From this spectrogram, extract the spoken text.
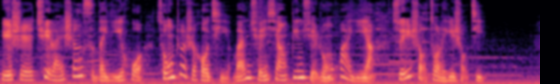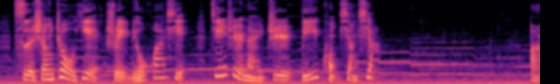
于是去来生死的疑惑，从这时候起，完全像冰雪融化一样，随手做了一首偈：“死生昼夜，水流花谢，今日乃知鼻孔向下。”二。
